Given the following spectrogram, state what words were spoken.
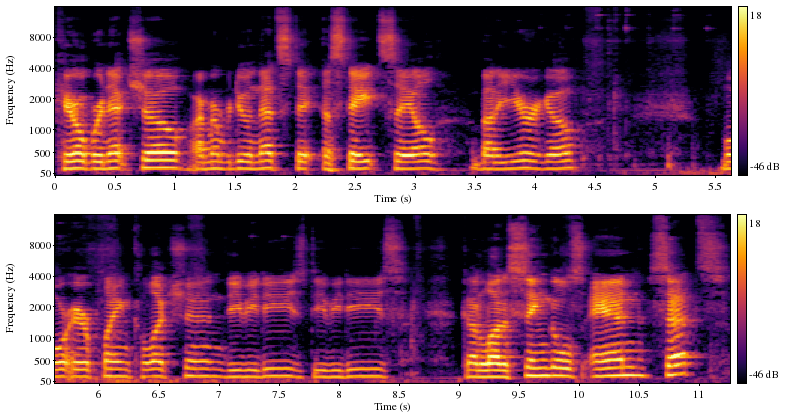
Carol Burnett show. I remember doing that estate sale about a year ago. More airplane collection, DVDs, DVDs. Got a lot of singles and sets.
